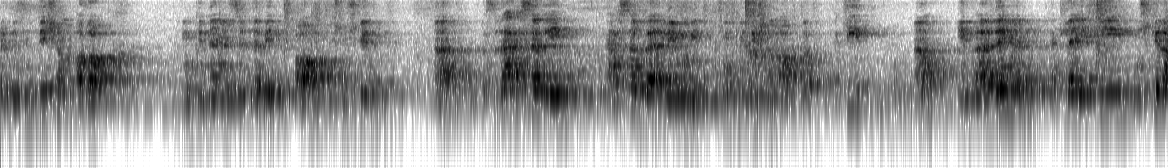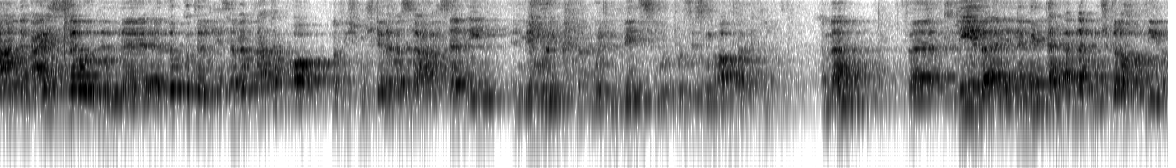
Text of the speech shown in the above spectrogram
representation أدق. ممكن نعمل 6 bit آه مفيش مشكلة. ها؟ بس ده على حساب إيه؟ على حساب بقى memory computation أكتر. أكيد. ها؟ يبقى دايما هتلاقي في مشكلة عندك. عايز تزود دقة الحسابات بتاعتك؟ آه مفيش مشكلة. بس على حساب إيه؟ ال memory وال bits وال processing أكتر أكيد. تمام؟ فليه بقى؟ لأنك أنت هتقابلك مشكلة خطيرة.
